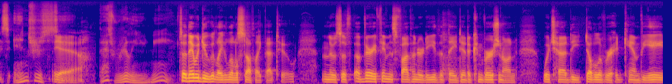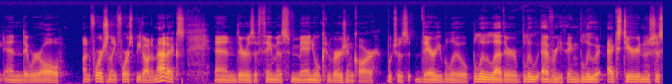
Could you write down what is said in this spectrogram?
is interesting. Yeah. That's really unique. So they would do like little stuff like that too. And there was a, a very famous 500e that they did a conversion on, which had the double overhead cam V8, and they were all unfortunately four-speed automatics. And there is a famous manual conversion car, which was very blue, blue leather, blue everything, blue exterior, and it was just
